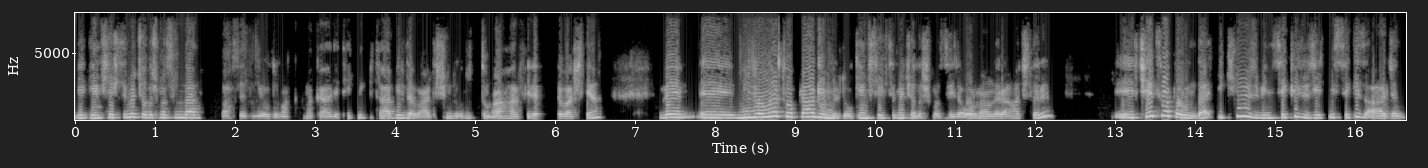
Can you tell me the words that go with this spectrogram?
bir gençleştirme çalışmasından bahsediliyordu mak makalede. Teknik bir tabir de vardı. Şimdi unuttum A harfiyle başlayan. Ve e, milyonlar toprağa gömüldü o gençleştirme çalışmasıyla ormanları, ağaçları. E, ÇED raporunda 200.878 ağacın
